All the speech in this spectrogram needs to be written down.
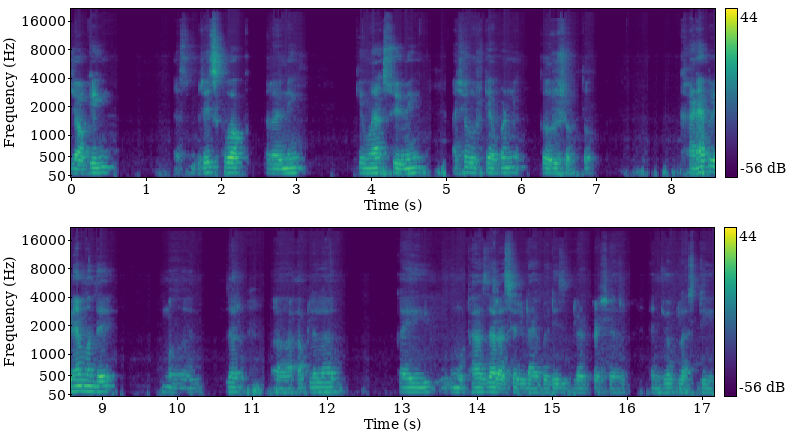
जॉगिंग ब्रिस्क वॉक रनिंग किंवा स्विमिंग अशा गोष्टी आपण करू शकतो. खाण्यापिण्यामध्ये जर आपल्याला काही मोठा आजार असेल डायबिटीज ब्लड प्रेशर एन्जिओप्लास्टी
